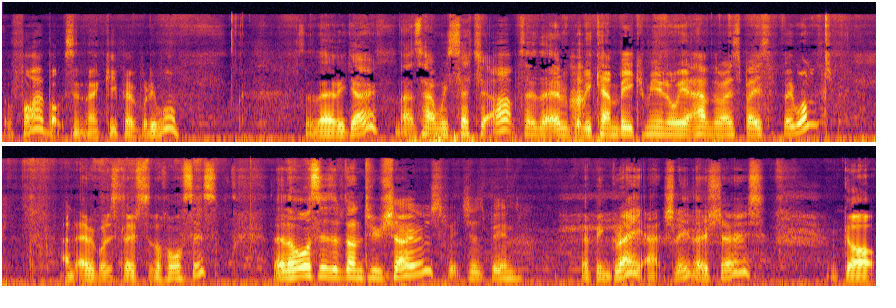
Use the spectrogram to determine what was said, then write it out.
little firebox in there, keep everybody warm. So there we go. That's how we set it up so that everybody can be communal yet have their own space if they want. And everybody's close to the horses. So the horses have done two shows, which has been they've been great actually. Those shows. We've got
